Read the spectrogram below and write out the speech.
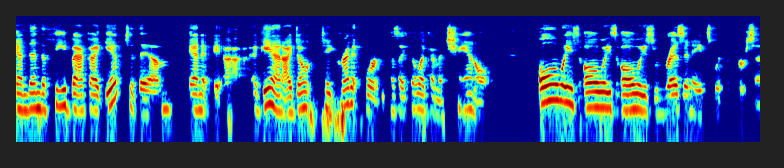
And then the feedback I give to them, and it, again, I don't take credit for it because I feel like I'm a channel, always, always, always resonates with the person.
